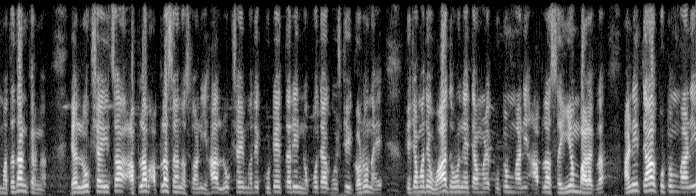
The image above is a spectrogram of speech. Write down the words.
मतदान करणं या लोकशाहीचा आपला आपला सण असतो आणि हा लोकशाहीमध्ये कुठेतरी नको त्या गोष्टी घडू नये त्याच्यामध्ये वाद होऊ नये त्यामुळे कुटुंबाने आपला संयम बाळगला. आणि त्या कुटुंबाने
